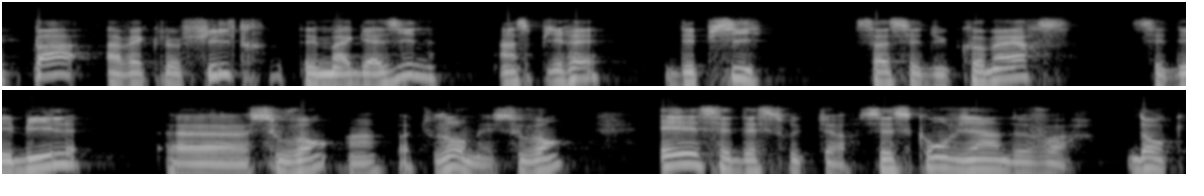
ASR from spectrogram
pas avec le filtre des magazines inspirés des psys. Ça, c'est du commerce, c'est débile, euh, souvent, hein, pas toujours, mais souvent, et c'est destructeur. C'est ce qu'on vient de voir. Donc,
